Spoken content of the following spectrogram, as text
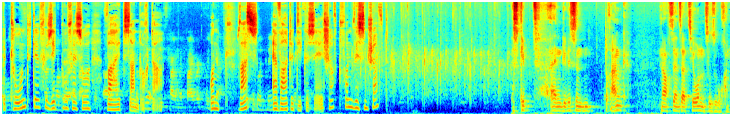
betont der Physikprofessor Wahrheit Sandoch Und was erwartet die Gesellschaft von Wissenschaft? Es gibt einen gewissen Drang, nach Sensationen zu suchen.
